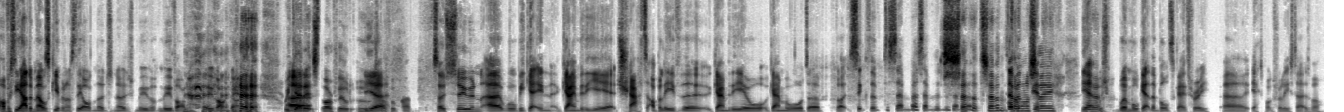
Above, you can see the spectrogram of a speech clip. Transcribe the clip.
obviously Adam L's given us the old nudge, nudge. Move, move on, move on, guys. we get Uh, it. Starfield. Ooh, yeah. Starfield. So soon uh, we'll be getting Game of the Year chat. I believe the Game of the Year or Game Awards are like sixth of December, seventh of December. Seventh, seventh, I want to yep. say. Yeah, yeah. which when we'll get the Baldur's Gate three uh, Xbox release date as well,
